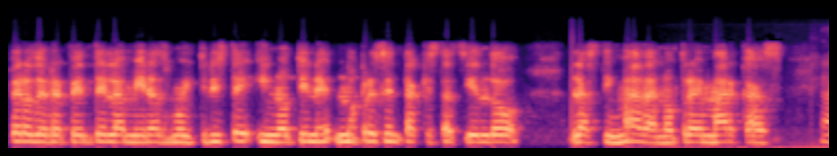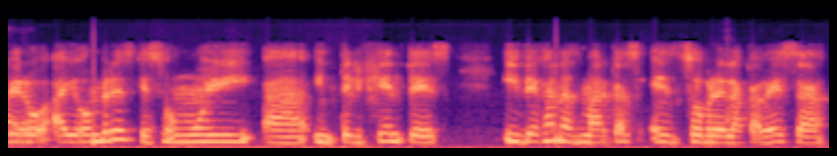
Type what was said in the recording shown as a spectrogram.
pero de repente la miras muy triste y no tiene, no presenta que está siendo lastimada, no trae marcas. Pero hay hombres que son muy ah, inteligentes y dejan las marcas en, sobre la cabeza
